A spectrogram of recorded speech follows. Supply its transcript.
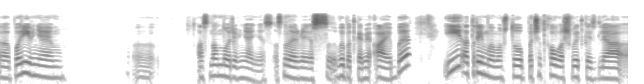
Е, порівняємо основне рівняння, основне рівняння з випадками А і Б, і отримуємо, що початкова швидкість для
